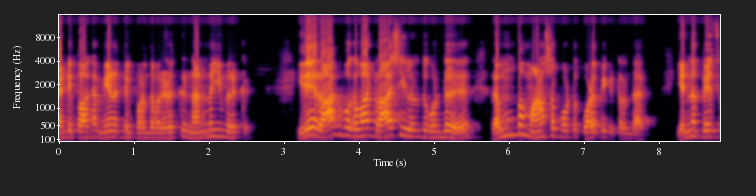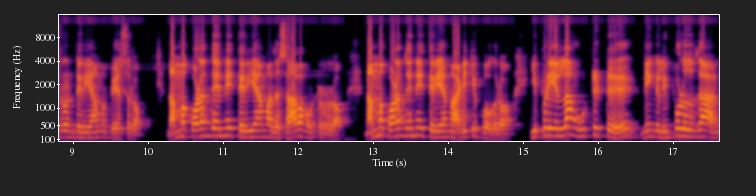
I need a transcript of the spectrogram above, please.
கண்டிப்பாக மீனத்தில் பிறந்தவர்களுக்கு நன்மையும் இருக்கு. இதே ராகு பகவான் ராசியில் இருந்து கொண்டு ரொம்ப மனசை போட்டு குழப்பிக்கிட்டு இருந்தார். என்ன பேசுறோம்னு தெரியாம பேசுறோம். நம்ம குழந்தைன்னே தெரியாம அதை சாவ விட்டுடுறோம் நம்ம குழந்தைன்னே தெரியாம அடிக்க போகிறோம். இப்படியெல்லாம் விட்டுட்டு நீங்கள் இப்பொழுதுதான்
